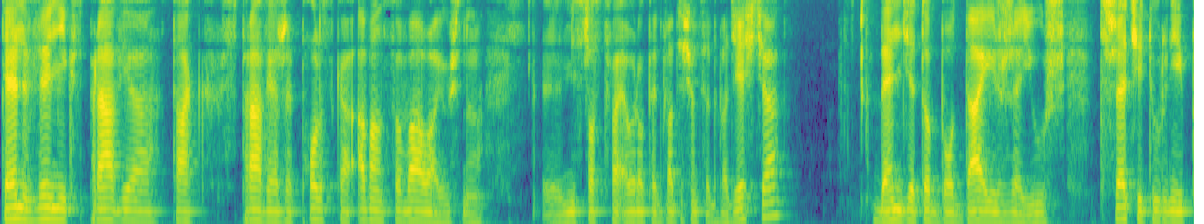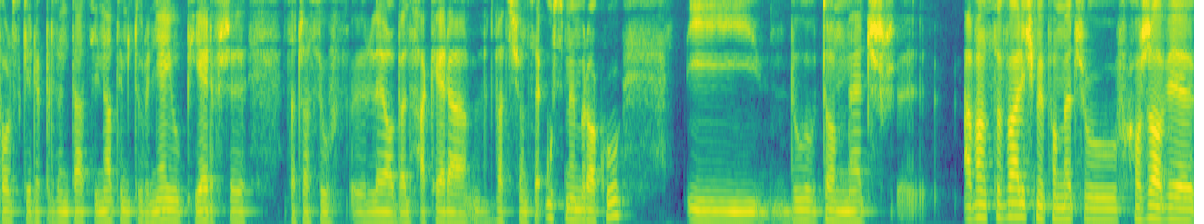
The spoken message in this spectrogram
Ten wynik sprawia, tak, sprawia, że Polska awansowała już na Mistrzostwa Europy 2020. Będzie to bodajże już trzeci turniej polskiej reprezentacji na tym turnieju, pierwszy za czasów Leo Benhakera w 2008 roku i był to mecz. Y, awansowaliśmy po meczu w Chorzowie,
